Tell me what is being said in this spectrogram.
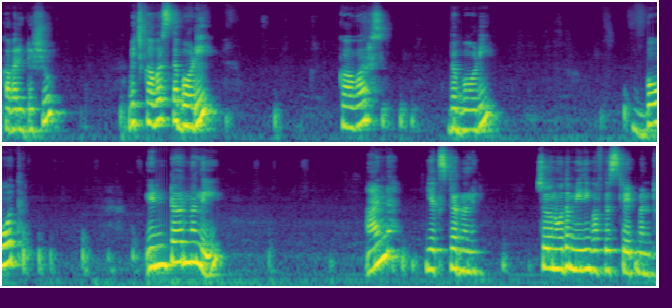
covering tissue which covers the body covers the body both internally and externally. So you know the meaning of this statement.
